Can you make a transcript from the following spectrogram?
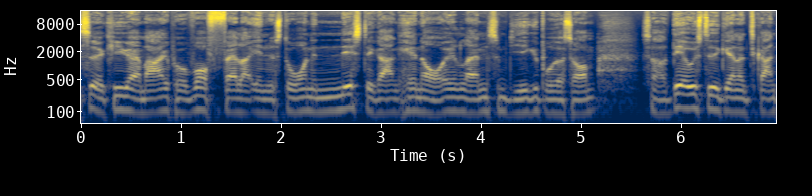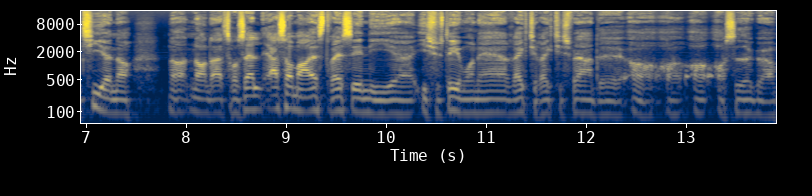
sidder og kigger i markedet på, hvor falder investorerne næste gang hen over et eller andet, som de ikke bryder sig om. Så det er udstedet garantier, når, når, når der trods alt er så meget stress ind i, øh, i systemerne, er rigtig, rigtig svært øh, at, at, at, at sidde og gøre.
